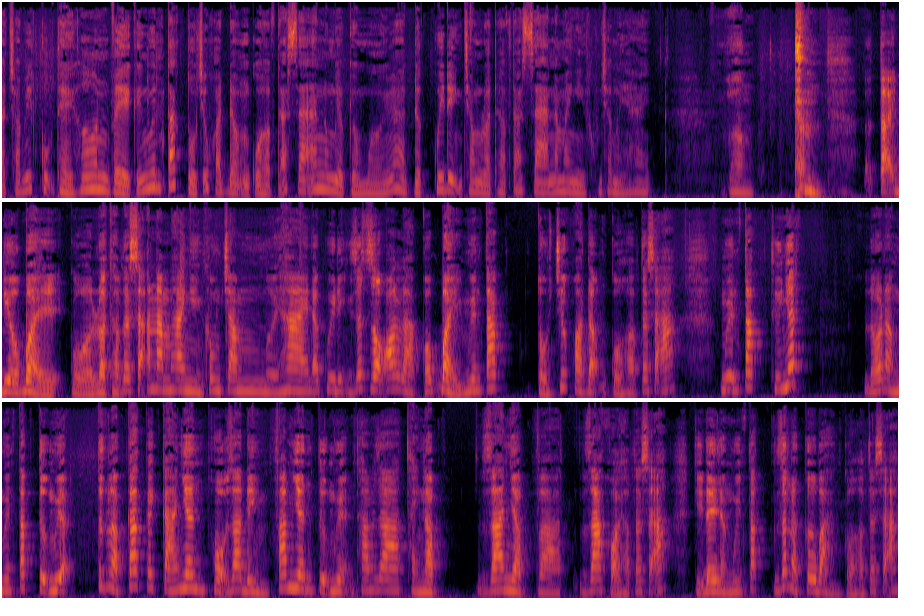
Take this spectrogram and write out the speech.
uh, cho biết cụ thể hơn về cái nguyên tắc tổ chức hoạt động của hợp tác xã nông nghiệp kiểu mới mà được quy định trong luật hợp tác xã năm 2012? Vâng. Tại điều 7 của luật hợp tác xã năm 2012 đã quy định rất rõ là có 7 nguyên tắc tổ chức hoạt động của hợp tác xã. Nguyên tắc thứ nhất đó là nguyên tắc tự nguyện, tức là các cái cá nhân, hộ gia đình, pháp nhân tự nguyện tham gia thành lập, gia nhập và ra khỏi hợp tác xã. Thì đây là nguyên tắc rất là cơ bản của hợp tác xã.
